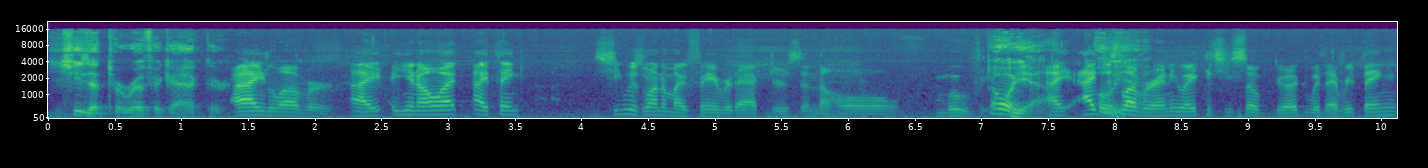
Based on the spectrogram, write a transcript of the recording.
She's a terrific actor. I love her. I, you know what? I think she was one of my favorite actors in the whole movie. Oh, yeah. I, I Oh, just love yeah. her anyway because she's so good with everything.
